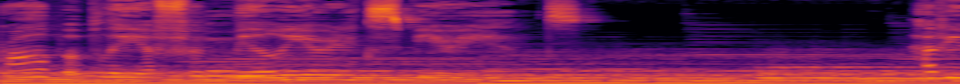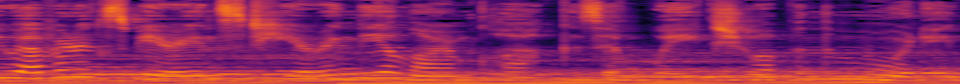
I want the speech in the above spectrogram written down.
probably a familiar experience have you ever experienced hearing the alarm clock as it wakes you up in the morning,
